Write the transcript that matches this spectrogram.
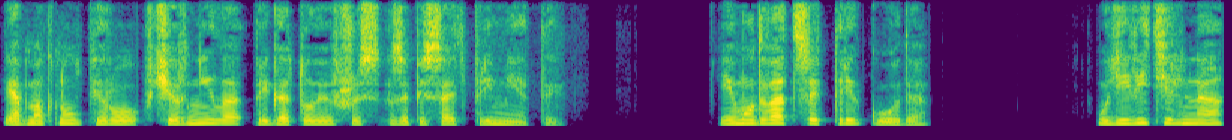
и обмакнул перо в чернила, приготовившись записать приметы. Ему двадцать три года. Удивительно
